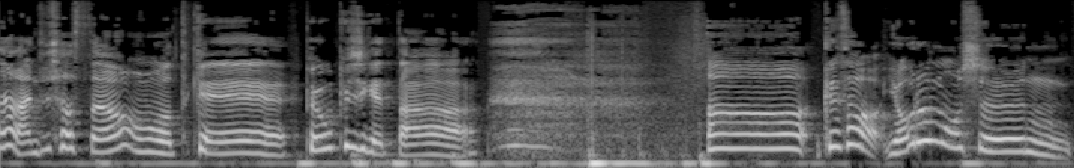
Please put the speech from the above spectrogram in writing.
저녁 안 드셨어요? 어머, 어떡해. 배고프시겠다. 어, 그래서 여름 옷은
